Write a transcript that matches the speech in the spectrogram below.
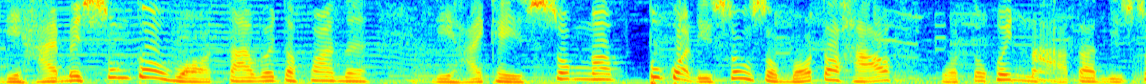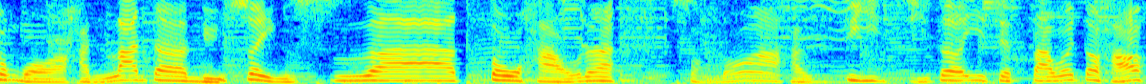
你还没送过我单位的话呢，你还可以送哦。不管你送什么都好，我都会拿的。你送我很烂的女摄影师啊，都好呢。什么啊，很低级的一些单位都好，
